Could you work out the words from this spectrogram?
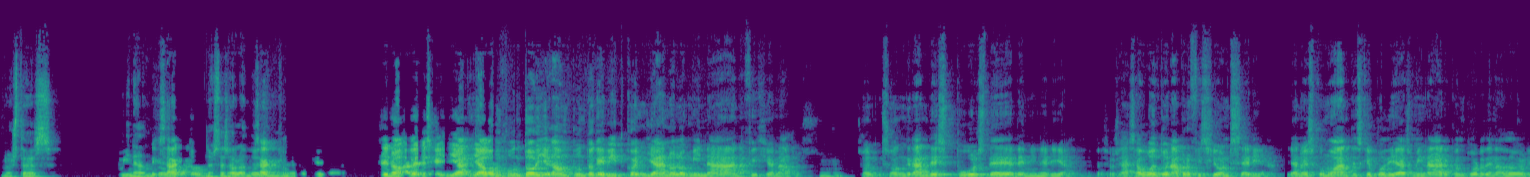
No estás minando. Exacto. No estás hablando de minero Sí, no, a ver, es que ya, llega un punto, llega un punto que Bitcoin ya no lo minan aficionados. son, grandes pools de, minería. O sea, se ha vuelto una profesión seria. Ya no es como antes que podías minar con tu ordenador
